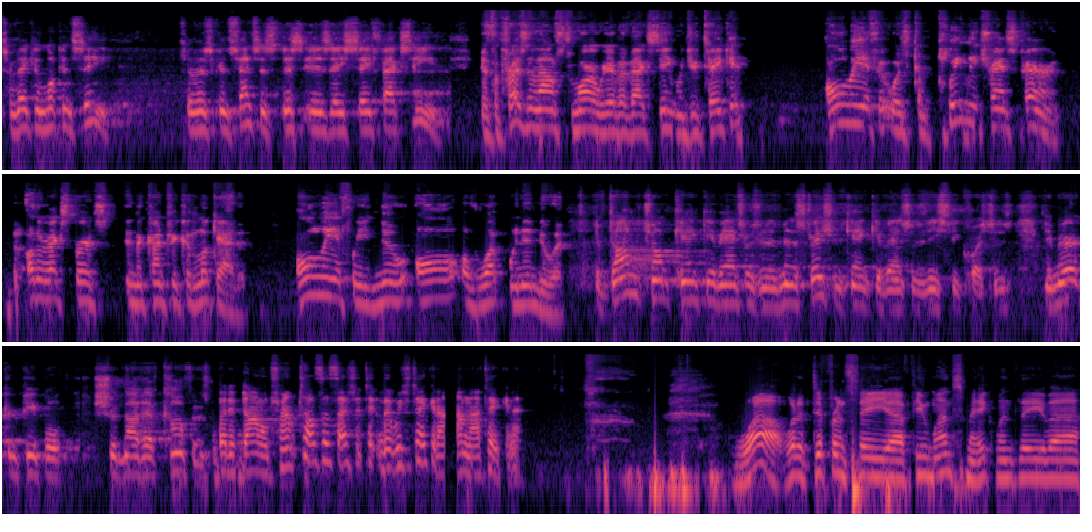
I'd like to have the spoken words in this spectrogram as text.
so they can look and see. So there's consensus this is a safe vaccine. If the president announced tomorrow we have a vaccine, would you take it? Only if it was completely transparent, that other experts in the country could look at it. Only if we knew all of what went into it. If Donald Trump can't give answers and administration can't give answers to these three questions, the American people should not have confidence. But if Donald Trump tells us I should ta- that we should take it, I'm not taking it. Wow, what a difference a uh, few months make when they've uh,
